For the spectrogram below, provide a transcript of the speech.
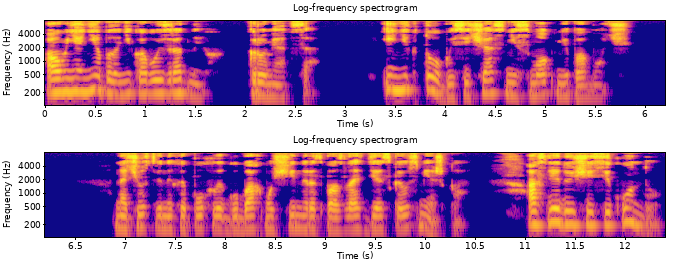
а у меня не было никого из родных, кроме отца. И никто бы сейчас не смог мне помочь. На чувственных и пухлых губах мужчины расползлась детская усмешка, а в следующую секунду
